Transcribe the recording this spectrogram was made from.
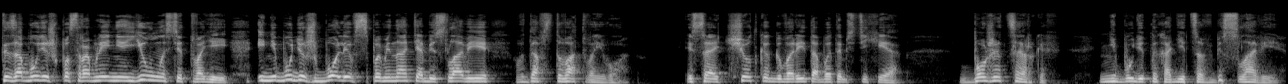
ты забудешь посрамление юности твоей и не будешь более вспоминать о бесславии вдовства твоего». Исайя четко говорит об этом стихе. «Божья Церковь не будет находиться в бесславии.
